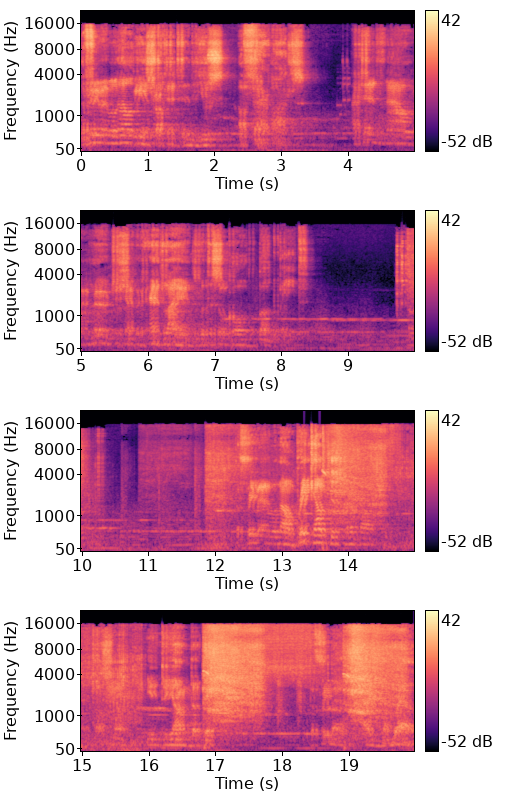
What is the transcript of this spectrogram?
The Freeman will now be instructed in the use of pheromones. Attend now and learn to shepherd antlions with the so-called bug bait. The Freeman will now break out his pheromones and toss them into yonder pit. The Freeman has done well.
